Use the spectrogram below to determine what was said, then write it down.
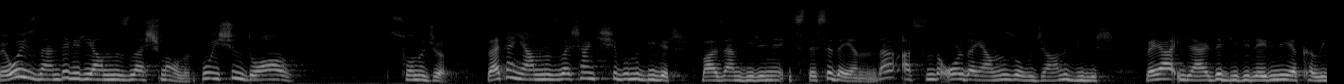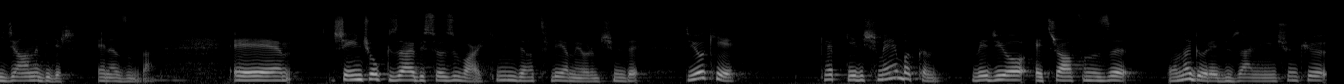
Ve o yüzden de bir yalnızlaşma olur. Bu işin doğal sonucu. Zaten yalnızlaşan kişi bunu bilir. Bazen birini istese de yanında aslında orada yalnız olacağını bilir. Veya ileride birilerini yakalayacağını bilir en azından. Ee, şeyin çok güzel bir sözü var. Kimin de hatırlayamıyorum şimdi. Diyor ki hep gelişmeye bakın ve diyor etrafınızı ona göre düzenleyin. Çünkü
